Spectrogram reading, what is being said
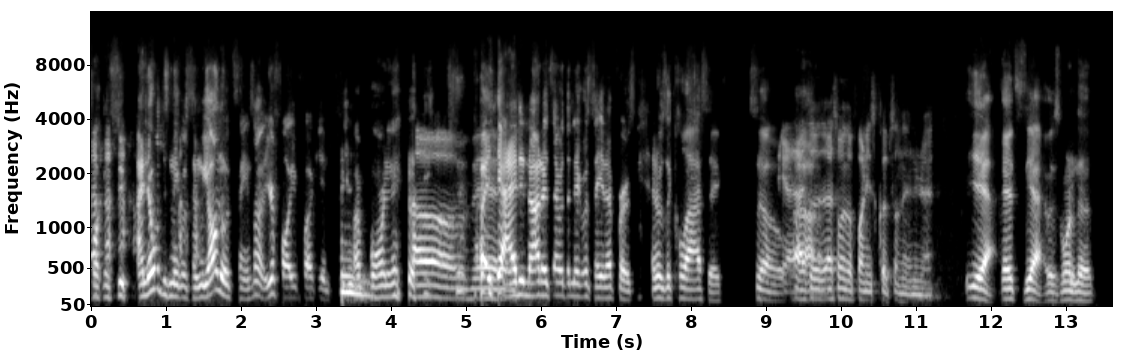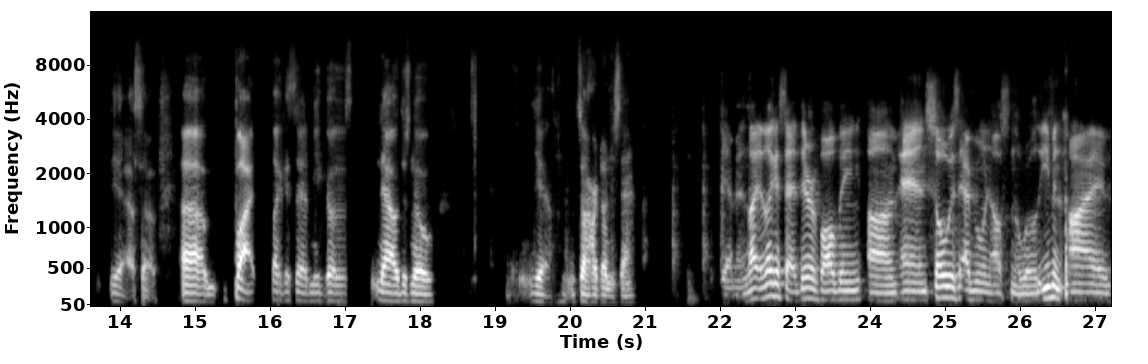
fucking suit? I know what this nigga was saying. We all know what it's saying. It's not your fault. You fucking are born in it. Oh man. but yeah, I did not understand what the nigga was saying at first, and it was a classic. So Yeah, that's, uh, that's one of the funniest clips on the internet. yeah, it's yeah, it was one of the yeah. So, um, but like I said, Migos now there's no yeah, it's not hard to understand. Yeah, man. Like, like I said, they're evolving, um, and so is everyone else in the world. Even I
